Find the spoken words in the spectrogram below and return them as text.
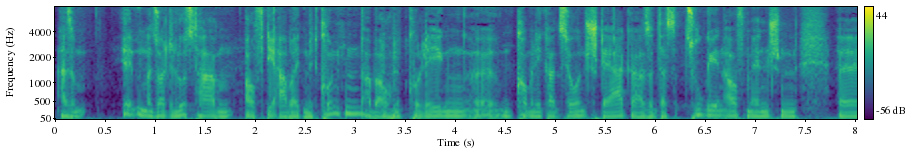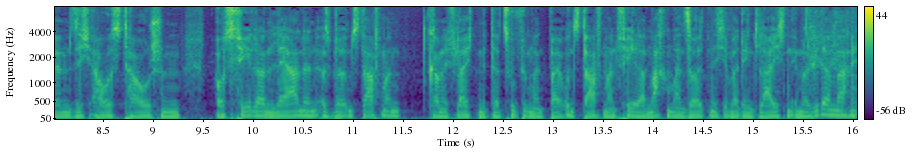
also man sollte Lust haben auf die Arbeit mit Kunden, aber auch mhm. mit Kollegen, äh, Kommunikationsstärke, also das Zugehen auf Menschen, äh, sich austauschen, aus Fehlern lernen. Also bei uns darf man kann ich vielleicht mit dazu fügen, bei uns darf man Fehler machen, man sollte nicht immer den gleichen immer wieder machen,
